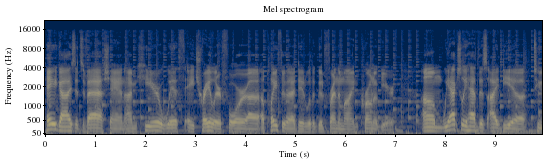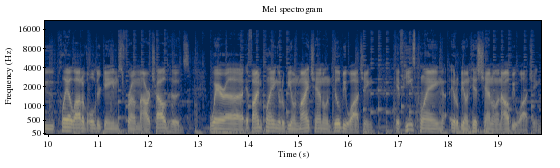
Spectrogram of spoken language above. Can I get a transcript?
Hey guys, it's Vash, and I'm here with a trailer for uh, a playthrough that I did with a good friend of mine, Chrono Gear. Um, we actually had this idea to play a lot of older games from our childhoods, where uh, if I'm playing, it'll be on my channel and he'll be watching. If he's playing, it'll be on his channel and I'll be watching.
